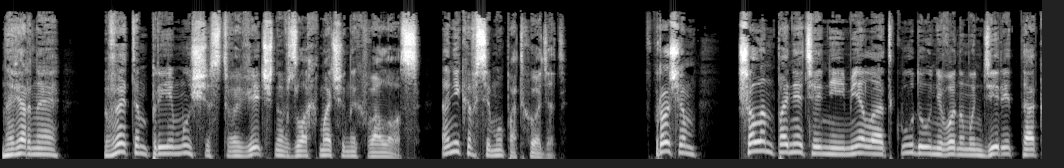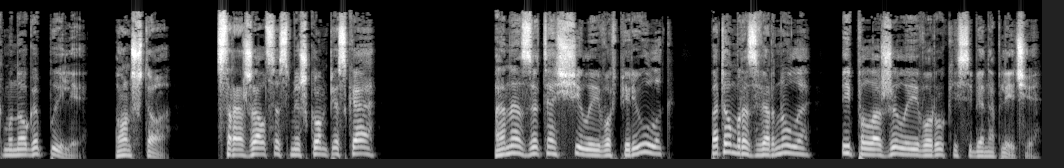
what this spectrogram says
Наверное, в этом преимущество вечно взлохмаченных волос. Они ко всему подходят. Впрочем, Шалан понятия не имела, откуда у него на мундире так много пыли. Он что, сражался с мешком песка? Она затащила его в переулок, потом развернула и положила его руки себе на плечи.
